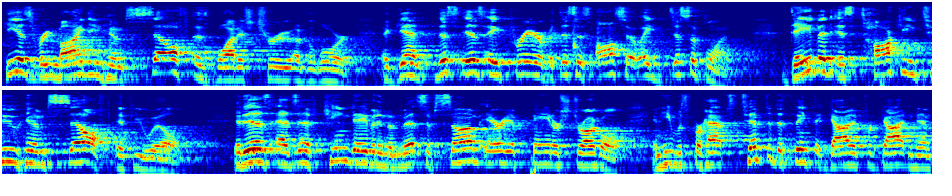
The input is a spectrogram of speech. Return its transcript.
He is reminding himself of what is true of the Lord. Again, this is a prayer, but this is also a discipline. David is talking to himself, if you will. It is as if King David in the midst of some area of pain or struggle, and he was perhaps tempted to think that God had forgotten him,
